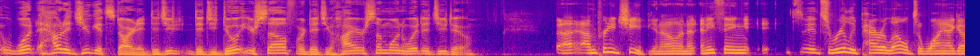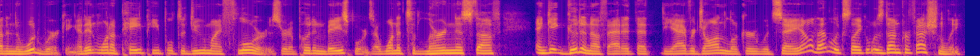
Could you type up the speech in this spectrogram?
what? How did you get started? Did you did you do it yourself or did you hire someone? What did you do? I'm pretty cheap, you know, and anything, it's, it's, really parallel to why I got into woodworking. I didn't want to pay people to do my floors or to put in baseboards. I wanted to learn this stuff and get good enough at it that the average onlooker would say, oh, that looks like it was done professionally.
